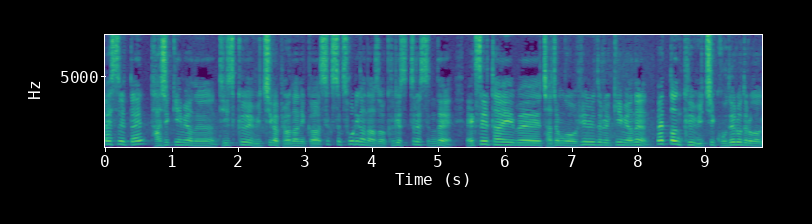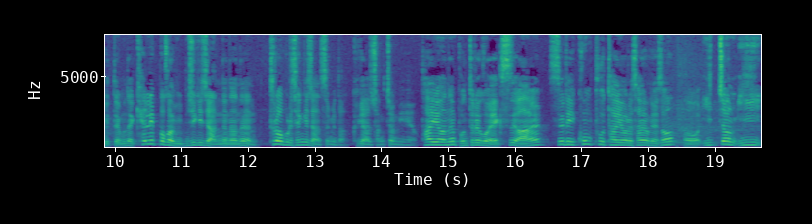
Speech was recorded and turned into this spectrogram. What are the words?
뺐을 때 다시 끼면은 디스크의 위치가 변하니까 슥슥 소리가 나서 그게 스트레스인데 엑셀 타입의 자전거 휠들을 끼면은 뺐던 그 위치 그대로 들어가기 때문에 캘리퍼가 움직이지 않는 한은 트러블이 생기지 않습니다. 그게 아주 장점이에요. 타이어는 본트레거 XR3 콤프 타이어를 사용해서 어, 2.2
